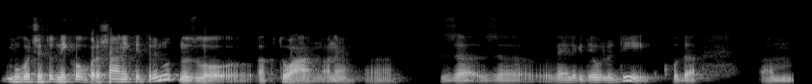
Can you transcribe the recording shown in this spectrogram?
mogoče tudi neko vprašanje, ki je trenutno zelo aktualno. Ne, uh, za, za velik del ljudi. Tako da um,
